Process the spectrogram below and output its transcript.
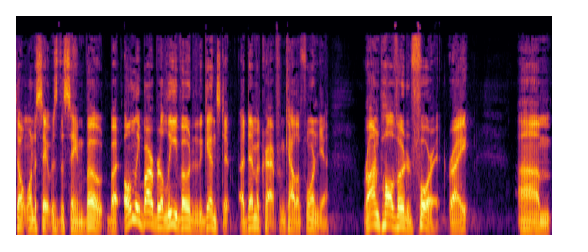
don't want to say it was the same vote, but only Barbara Lee voted against it, a Democrat from California. Ron Paul voted for it, right? Um,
